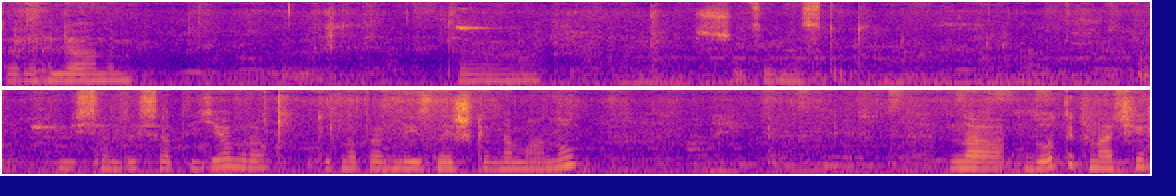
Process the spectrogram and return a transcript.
Зараз глянемо. Так, що це в нас тут? 80 євро. Тут, напевно, і знижки нема. Ну, на дотик, наче,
